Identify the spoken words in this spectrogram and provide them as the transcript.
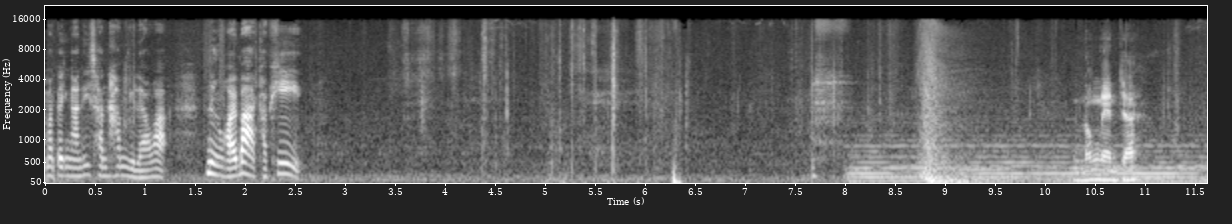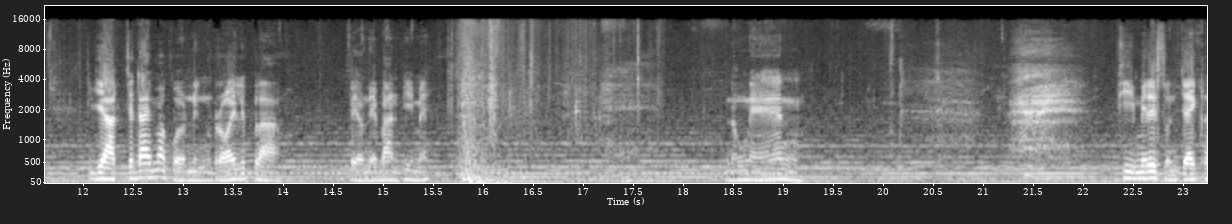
มันเป็นงานที่ฉันทำอยู่แล้วอะหนึ่งร้อยบาทค่ะพี่ น้องแนนจ๊ะ อยากจะได้มากกว่า 100 หรือเปล่าไปเอาในบ้านพี่ไหม น้องแนน พี่ไม่ได้สนใจใคร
